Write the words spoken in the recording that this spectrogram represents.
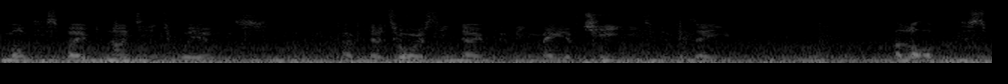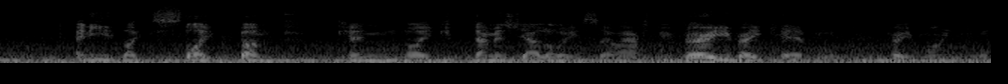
multi-spoke 19 inch wheels are notoriously known for being made of cheese because they a lot of them just any like slight bump can like damage the alloy. So I have to be very very careful very mindful.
